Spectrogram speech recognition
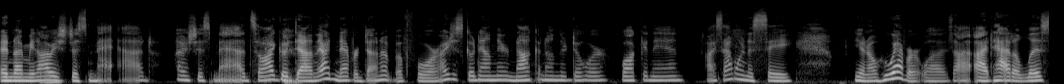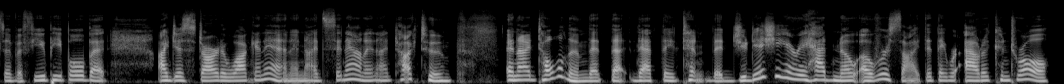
and I mean, I was just mad. I was just mad. So I go down there. I'd never done it before. I just go down there, knocking on their door, walking in. I said, I want to see you know, whoever it was. I, I'd had a list of a few people, but I just started walking in and I'd sit down and I'd talk to him. And I told them that, that, that the, ten, the judiciary had no oversight, that they were out of control.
